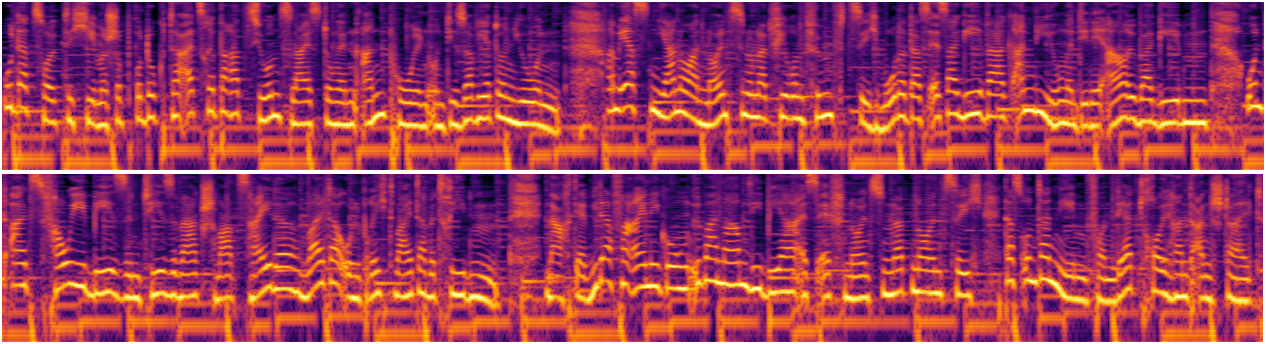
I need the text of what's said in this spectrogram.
und erzeugte chemische Produkte als Reparationsleistungen an Polen und die Sowjetunion. Am 1. Januar 1954 wurde das SAG-Werk an die junge DDR übergeben und als VEB-Synthesewerk Schwarzheide Walter Ulbricht weiterbetrieben. Nach der Wiedervereinigung übernahm die BASF 1990 das Unternehmen von der Treuhandanstalt.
